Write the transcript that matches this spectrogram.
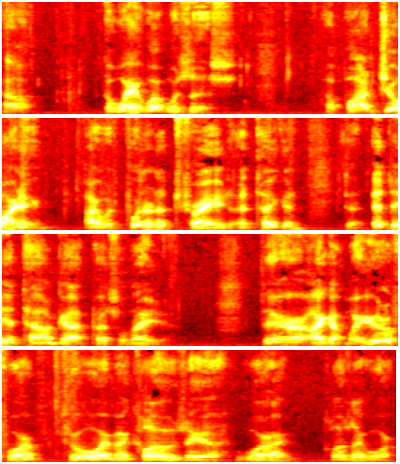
Now, the way it went was this. Upon joining, I was put in a train and taken to Indiantown Gap, Pennsylvania. There, I got my uniform, threw away my clothes, the uh, clothes I wore,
